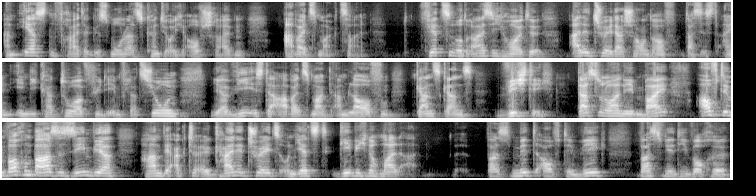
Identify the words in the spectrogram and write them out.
Am ersten Freitag des Monats könnt ihr euch aufschreiben, Arbeitsmarktzahlen. 14.30 Uhr heute, alle Trader schauen drauf, das ist ein Indikator für die Inflation. Ja, wie ist der Arbeitsmarkt am Laufen? Ganz, ganz wichtig. Das nur noch nebenbei. Auf dem Wochenbasis sehen wir, haben wir aktuell keine Trades und jetzt gebe ich nochmal was mit auf den Weg, was wir die Woche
